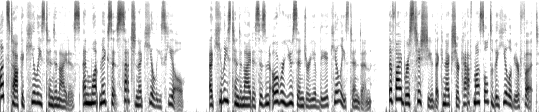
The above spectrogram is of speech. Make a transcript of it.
Let's talk Achilles tendonitis and what makes it such an Achilles heel. Achilles tendonitis is an overuse injury of the Achilles tendon, the fibrous tissue that connects your calf muscle to the heel of your foot.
